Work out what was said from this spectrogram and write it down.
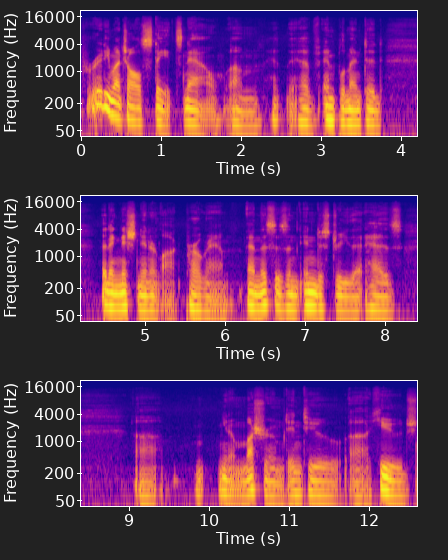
pretty much all states now um, have implemented an ignition interlock program, and this is an industry that has uh, you know, mushroomed into a huge,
